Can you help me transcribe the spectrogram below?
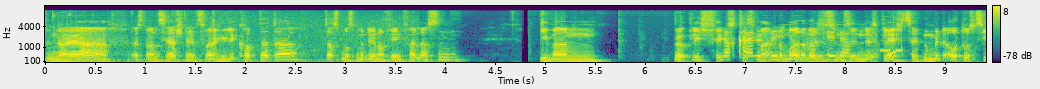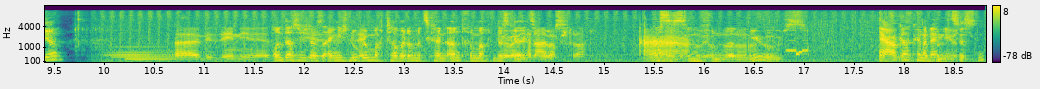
Naja, es waren sehr schnell zwei Helikopter da. Das muss man denen auf jeden Fall lassen. Die waren wirklich fix diesmal. Normalerweise sind sie in der gleichen Zeit nur mit Autos hier. Äh, wir sehen ihn jetzt. Und dass ich das eigentlich nur gemacht habe, damit es keine andere machen, das Geld los. Strand. Was ist Ah. denn von der News? Ja, Ja, gar keine. Polizisten?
